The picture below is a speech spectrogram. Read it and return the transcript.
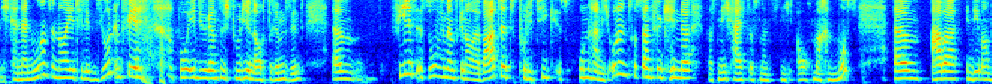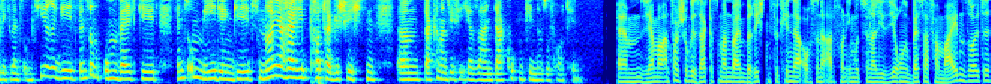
Und ich kann da nur unsere neue Television empfehlen, wo eben diese ganzen Studien auch drin sind. Ähm, vieles ist so, wie man es genau erwartet. Politik ist unheimlich uninteressant für Kinder, was nicht heißt, dass man es nicht auch machen muss. Ähm, aber in dem Augenblick, wenn es um Tiere geht, wenn es um Umwelt geht, wenn es um Medien geht, neue Harry Potter-Geschichten, ähm, da kann man sich sicher sein, da gucken Kinder sofort hin. Ähm, Sie haben am Anfang schon gesagt, dass man beim Berichten für Kinder auch so eine Art von Emotionalisierung besser vermeiden sollte.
